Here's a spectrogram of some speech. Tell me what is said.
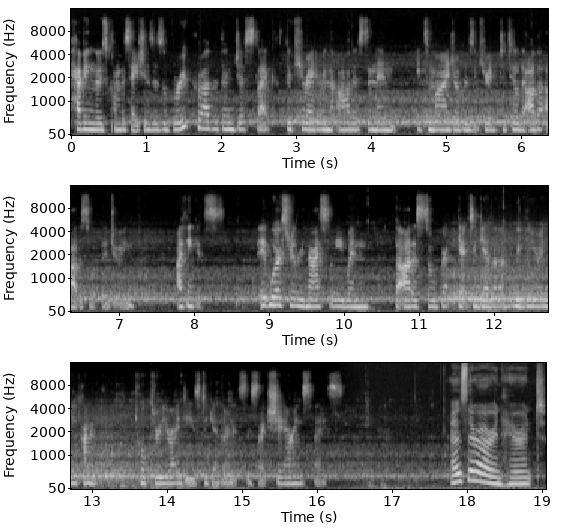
having those conversations as a group rather than just like the curator and the artist, and then it's my job as a curator to tell the other artists what they're doing. I think it's it works really nicely when the artists all get together with you and you kind of talk through your ideas together, and it's this like sharing space. As there are inherent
